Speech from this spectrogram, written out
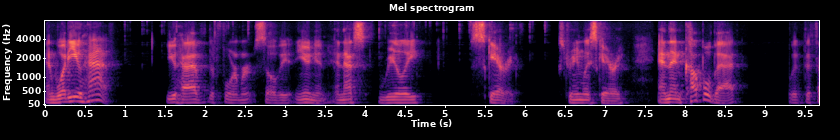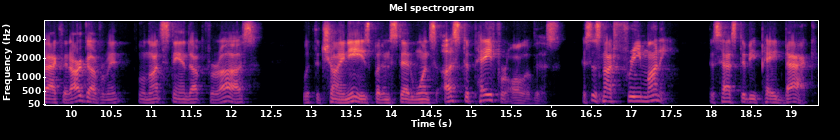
And what do you have? You have the former Soviet Union. And that's really scary, extremely scary. And then couple that with the fact that our government will not stand up for us with the Chinese, but instead wants us to pay for all of this. This is not free money. This has to be paid back.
